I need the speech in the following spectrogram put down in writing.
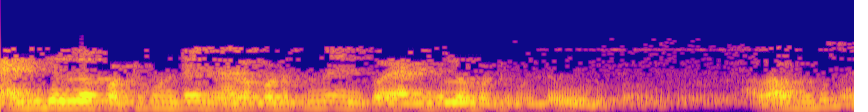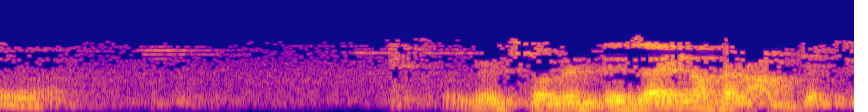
యాంగిల్లో పట్టుకుంటే నిలబడుతుంది ఇంకో యాంగిల్లో పట్టుకుంటే ఊడిపోతుంది. అలా ఉంటుంది కదా it's only design of an object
